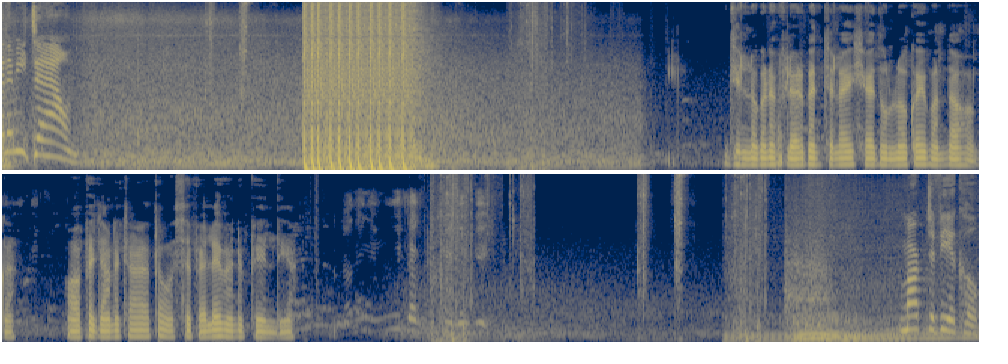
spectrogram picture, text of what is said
Enemy down! जिन लोगों ने फ्लेयर गन चलाई शायद उन लोगों का ही बंदा होगा। वहाँ पे जाना चाह रहा था उससे पहले मैंने फेल दिया। Marked a vehicle.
